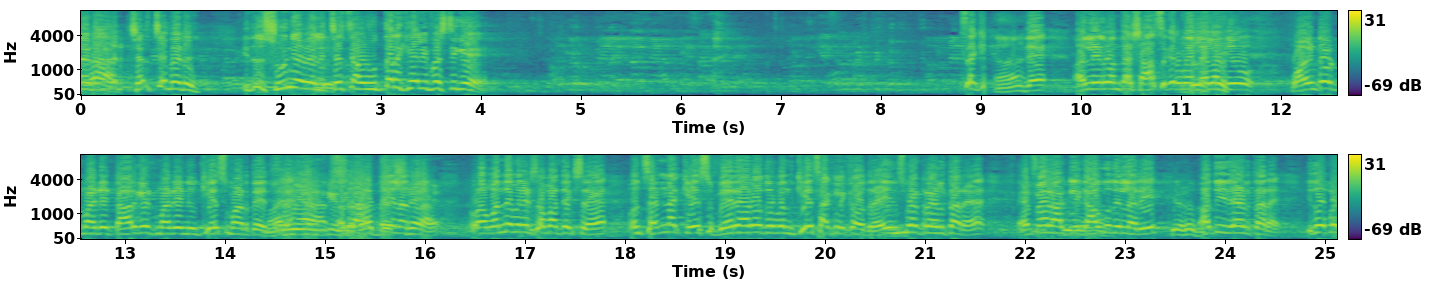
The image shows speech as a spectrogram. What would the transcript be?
ಬೇಡ. ಚರ್ಚೆ ಬೇಡ. ಇದು ಶೂನ್ಯ ವೇಳೆ. ಚರ್ಚೆ ಅವ್ರು ಉತ್ತರ ಕೇಳಿ ಫಸ್ಟಿಗೆ. ಅಲ್ಲಿರುವಂತ ಶಾಸಕರ ಮೇಲೆ ನೀವು ಪಾಯಿಂಟ್ ಔಟ್ ಮಾಡಿ ಟಾರ್ಗೆಟ್ ಮಾಡಿ ನೀವು ಕೇಸ್ ಮಾಡ್ತಾ ಇದ್ರೆ. ಒಂದೇ ಮಿನಿಟ್ ಸಭಾಧ್ಯಕ್ಷರೇ ಒಂದ್ ಸಣ್ಣ ಕೇಸ್ ಬೇರೆ ಯಾರಾದ್ರೂ ಒಂದು ಕೇಸ್ ಹಾಕ್ಲಿಕ್ಕೆ ಹೋದ್ರೆ ಇನ್ಸ್ಪೆಕ್ಟರ್ ಹೇಳ್ತಾರೆ ಎಫ್ ಐ ಆರ್ ಹಾಕ್ಲಿಕ್ಕೆ ಆಗುದಿಲ್ಲ ರೀ. ಅದು ಇದು ಹೇಳ್ತಾರೆ. ಇದೊಬ್ಬ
